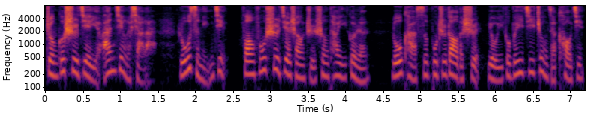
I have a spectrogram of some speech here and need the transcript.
整个世界也安静了下来，如此宁静，仿佛世界上只剩他一个人。卢卡斯不知道的是，有一个危机正在靠近。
